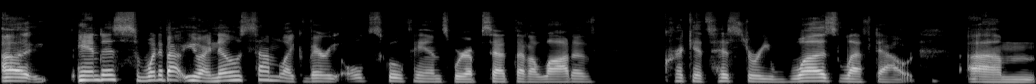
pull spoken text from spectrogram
Uh, Candice, what about you? I know some like very old school fans were upset that a lot of Cricket's history was left out um,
